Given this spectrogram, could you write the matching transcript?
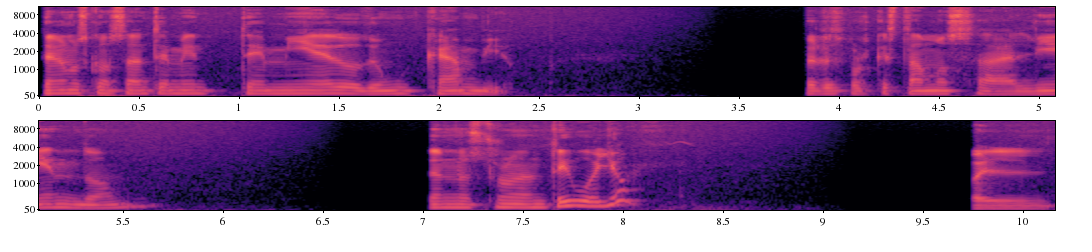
tenemos constantemente miedo de un cambio. Pero es porque estamos saliendo de nuestro antiguo yo. O el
